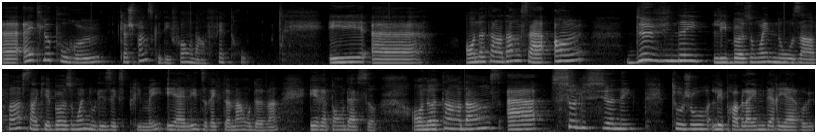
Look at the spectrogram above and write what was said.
euh, être là pour eux, que je pense que des fois, on en fait trop. Et euh, on a tendance à, un, deviner les besoins de nos enfants sans qu'il y ait besoin de nous les exprimer et aller directement au devant et répondre à ça. On a tendance à solutionner toujours les problèmes derrière eux.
